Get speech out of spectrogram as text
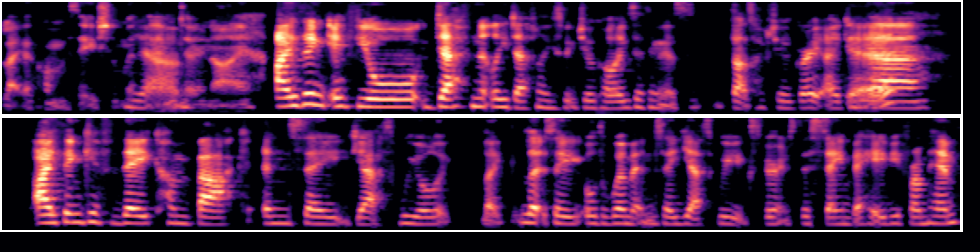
like a conversation with Yeah. him don't i? I think if you're definitely definitely speak to your colleagues i think that's that's actually a great idea. Yeah. I think if they come back and say yes, we all like let's say all the women say yes, we experienced the same behavior from him,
